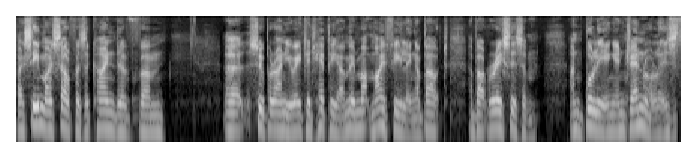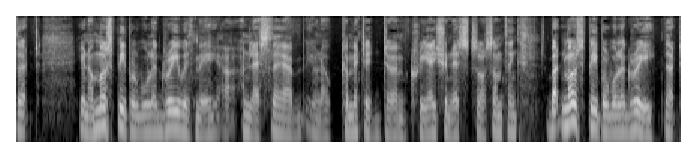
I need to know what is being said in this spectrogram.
I see myself as a kind of um, uh, superannuated hippie. I mean, my, my feeling about about racism and bullying in general is that you know, most people will agree with me, uh, unless they're, you know, committed um, creationists or something. But most people will agree that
